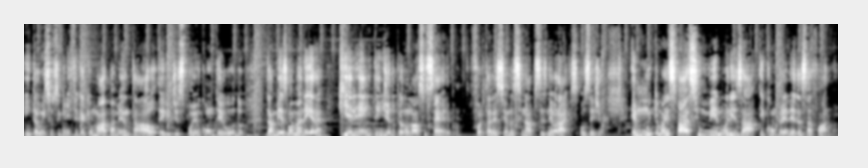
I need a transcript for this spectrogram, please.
Então isso significa que o mapa mental ele dispõe o conteúdo da mesma maneira que ele é entendido pelo nosso cérebro, fortalecendo as sinapses neurais. Ou seja, é muito mais fácil memorizar e compreender dessa forma.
